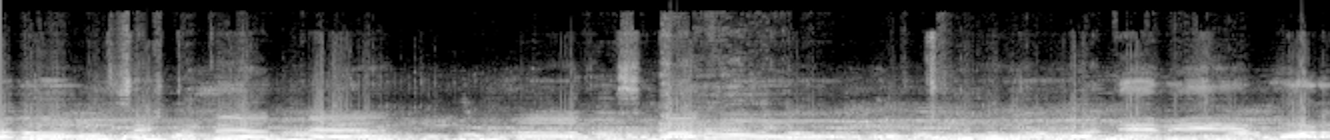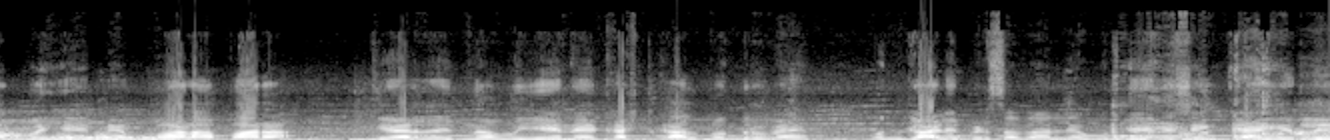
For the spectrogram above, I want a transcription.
ಅದು ವಿಶಿಷ್ಟತೆ ಅಂದ್ರೆ ಆ, ಅದು ಸುಮಾರು ಆ ದೇವಿ ಬಹಳ ಮಹಿಮೆ ಬಹಳ ಅಪಾರ. ಕೇಳಿದ್ರೆ ನಾವು ಏನೇ ಕಷ್ಟಕಾಲ ಬಂದ್ರೂ ಒಂದು ಗಾಳಿ ಬಿಡಿಸೋದಲ್ಲಿ ಒಂದೇನೇ ಸಂಖ್ಯೆ ಆಗಿರಲಿ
